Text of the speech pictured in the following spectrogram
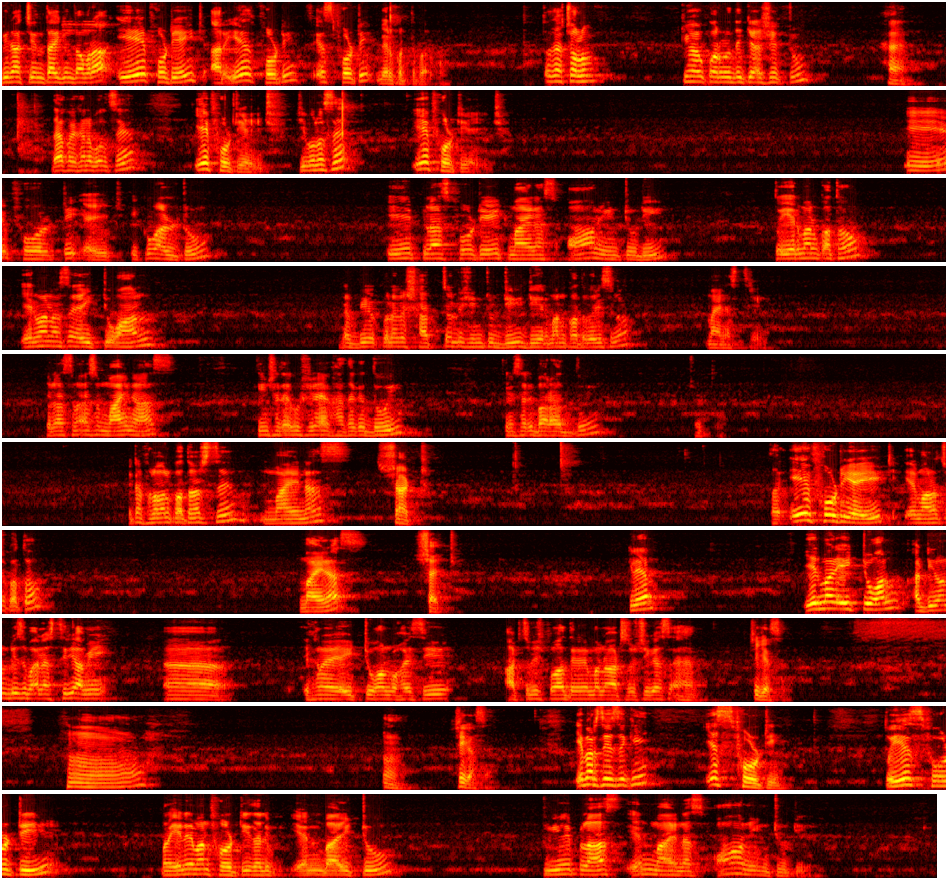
বিনা চিন্তায় কিন্তু আমরা এ ফোরটি এইট আর এ ফোরটি এস ফোরটি বের করতে পারব। তো দেখ, চলো, কীভাবে করব দেখে আসি একটু। হ্যাঁ দেখো, এখানে বলছে এ ফোরটি এইট কী বলেছে? A forty eight a forty eight equal to a plus forty eight minus one into d তো এর মান কত? এর মান আছে এইটটি ওয়ান এটা বিয়োগ করলে সাতচল্লিশ ইন্টু ডি ডি এর মান কত বেরিয়েছিল? Minus three plus minus minus তিন সাথে একুশে এক, হাত থেকে দুই। তিন সাথে বারো দুই। চোদ্দ। এটা ফলাফল কত আসছে? মাইনাস ষাট। তো এ ফোরটি এইট এর মান হচ্ছে কত? মাইনাস ষাট। ক্লিয়ার এর মানে এইট টু ওয়ান আর ডি ওয়ান দিয়েছে মাইনাস থ্রি আমি এখানে এইট টু ওয়ান বসাইছি। আটচল্লিশ পদ এর মানে আটচল্লিশ, ঠিক আছে? হ্যাঁ ঠিক আছে। হুম ঠিক আছে। এবার চেয়েছে কি? এস ফোরটি তো এস ফোরটি মানে এন এর মান ফোরটি তাহলে n by two two a plus n minus one into d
